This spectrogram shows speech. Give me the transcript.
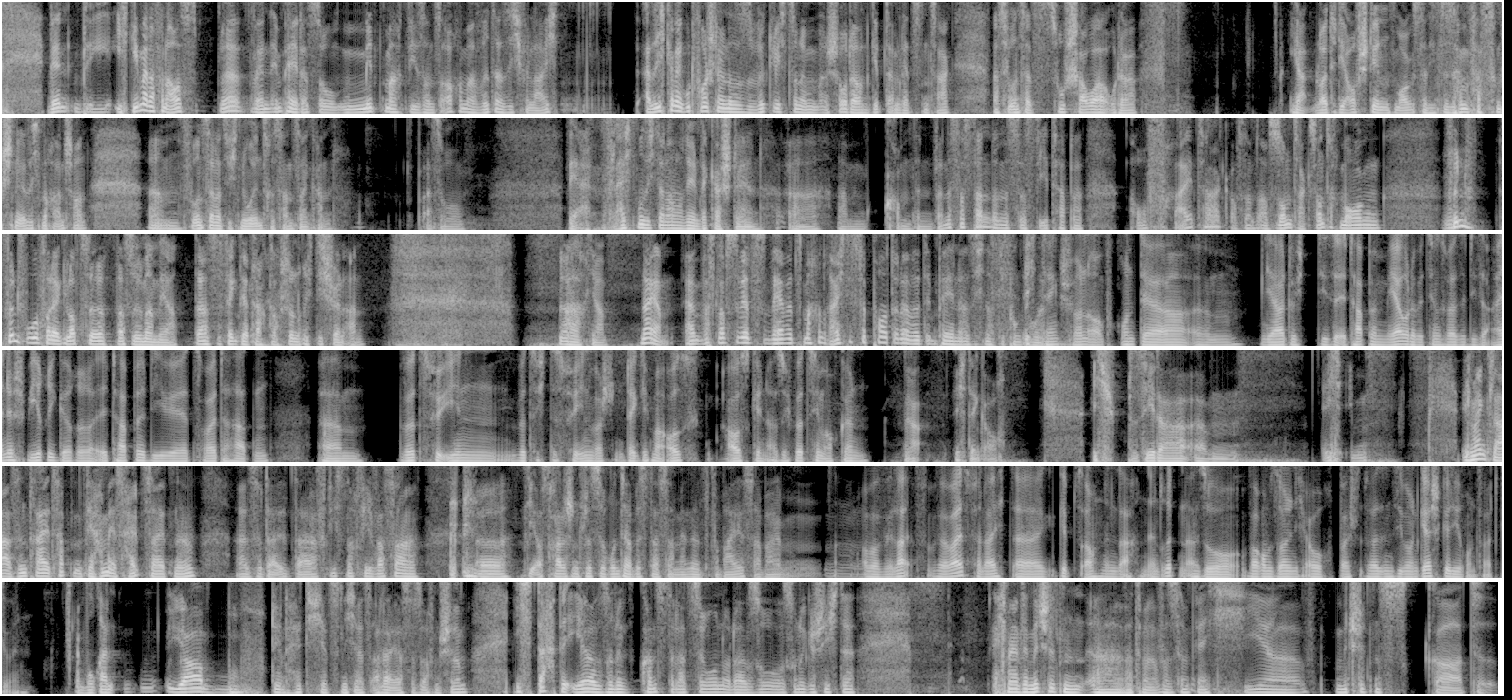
Wenn, ich gehe mal davon aus, ne, wenn Impey das so mitmacht wie sonst auch immer, wird er sich vielleicht, also ich kann mir gut vorstellen, dass es wirklich zu einem Showdown gibt am letzten Tag, was für uns als Zuschauer oder ja, Leute, die aufstehen und morgens dann die Zusammenfassung schnell sich noch anschauen, ähm, für uns dann natürlich nur interessant sein kann. Also, wer, vielleicht muss ich dann auch noch den Wecker stellen äh, am kommenden. Wann ist das dann? Dann ist das die Etappe auf Freitag, auf, auf Sonntag, Sonntagmorgen, mhm. fünf, fünf Uhr vor der Glotze, was will man mehr? Das fängt der Tag doch schon richtig schön an. Ach ja. Naja, äh, was glaubst du jetzt, wer wird's machen? Reicht es für Port oder wird Impena sich noch die Punkte ich holen? Ich denke schon aufgrund der, ähm, ja, durch diese Etappe mehr oder beziehungsweise diese eine schwierigere Etappe, die wir jetzt heute hatten, ähm, wird's für ihn, wird sich das für ihn wahrscheinlich, denke ich mal, aus, ausgehen. Also ich würde es ihm auch gönnen. Ja, ich denke auch ich sehe da, ähm, ich, ich meine, klar, es sind drei Etappen. Wir haben erst Halbzeit, ne? Also da, da fließt noch viel Wasser äh, die australischen Flüsse runter, bis das am Ende vorbei ist. Aber aber wer, wer weiß, vielleicht äh, gibt es auch einen lachenden Dritten. Also warum soll nicht auch beispielsweise Simon Geschke die Rundfahrt gewinnen? Woran, ja, den hätte ich jetzt nicht als allererstes auf dem Schirm. Ich dachte eher so eine Konstellation oder so, so eine Geschichte. Ich meine, wir Mitchelton, äh, warte mal, was sind wir hier? Mitchelton Scott,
